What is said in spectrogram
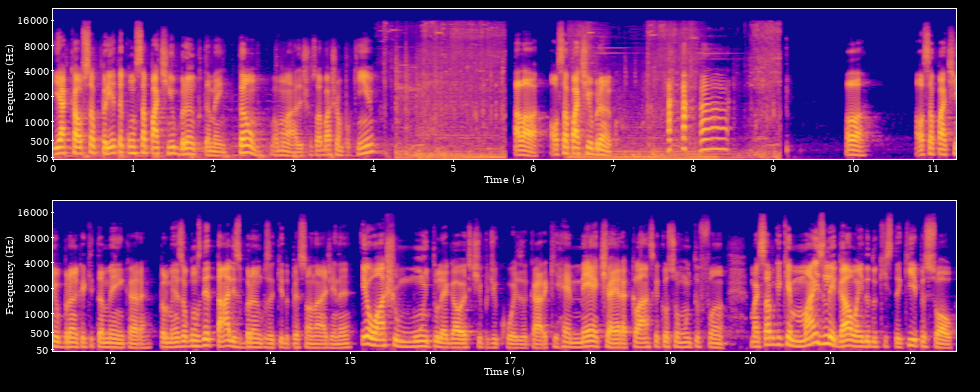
E a calça preta com um sapatinho branco também. Então, vamos lá, deixa eu só abaixar um pouquinho. Olha lá, ó o sapatinho branco. Ó, Olha o sapatinho branco aqui também, cara. Pelo menos alguns detalhes brancos aqui do personagem, né? Eu acho muito legal esse tipo de coisa, cara, que remete à era clássica, que eu sou muito fã. Mas sabe o que é mais legal ainda do que isso daqui, pessoal?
